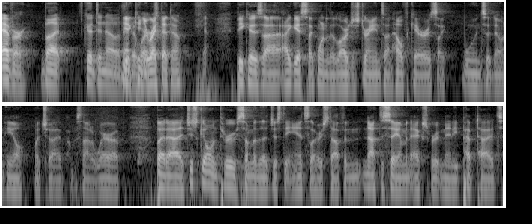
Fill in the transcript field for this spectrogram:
ever, but it's good to know that Yeah, it can you write that down? Yeah. Because uh, I guess like one of the largest drains on healthcare is like wounds that don't heal, which I, I was not aware of. But uh, just going through some of the just the ancillary stuff, and not to say I'm an expert in any peptides,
